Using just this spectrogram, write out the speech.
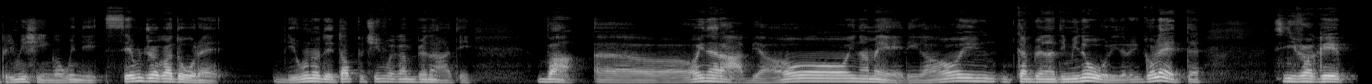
primi 5, quindi se un giocatore di uno dei top 5 campionati va eh, o in Arabia o in America o in campionati minori, tra virgolette, significa che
